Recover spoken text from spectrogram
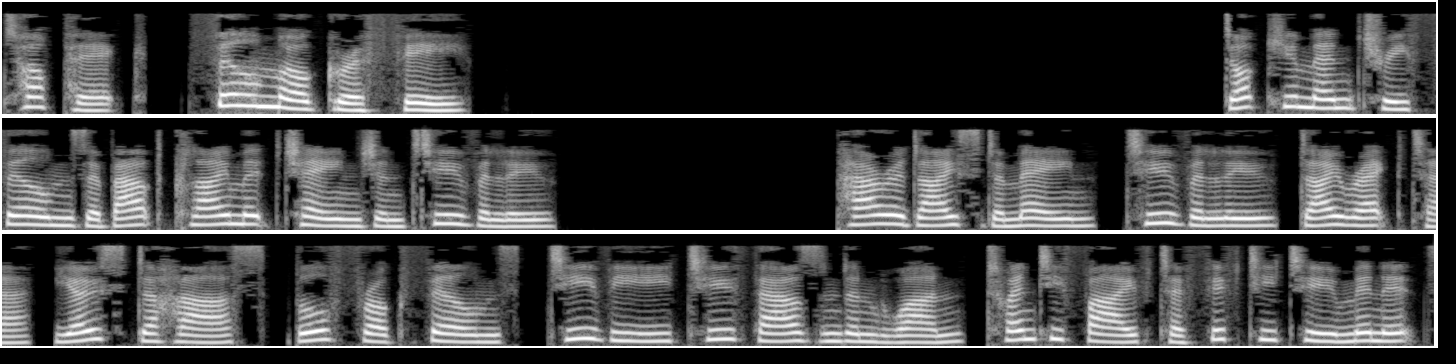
Topic Filmography. Documentary films about climate change and Tuvalu Paradise Domain, Tuvalu, director, Joost de Haas, Bullfrog Films, TVE 2001 25 to 52 minutes,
